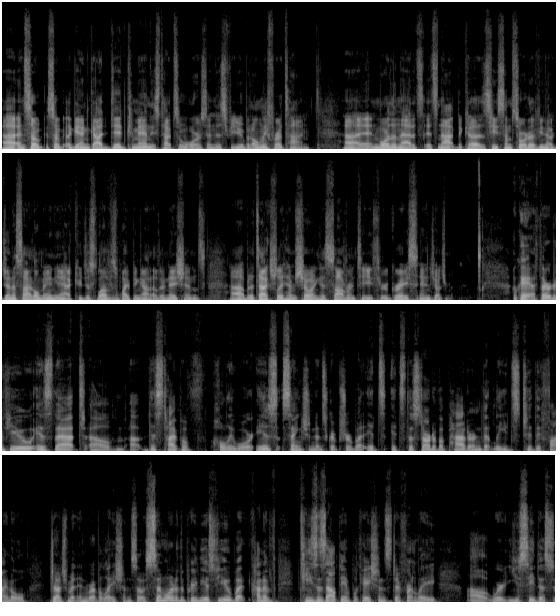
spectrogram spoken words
Uh, and so, so again, God did command these types of wars in this view, but only for a time. Uh, and more than that, it's it's not because he's some sort of you know genocidal maniac who just loves wiping out other nations, uh, but it's actually him showing his sovereignty through grace and judgment. Okay, a third view is that um, uh, this type of holy war is sanctioned in Scripture, but it's it's the start of a pattern that leads to the final judgment in Revelation. So similar to the previous view, but kind of teases out the implications differently uh, where you see this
